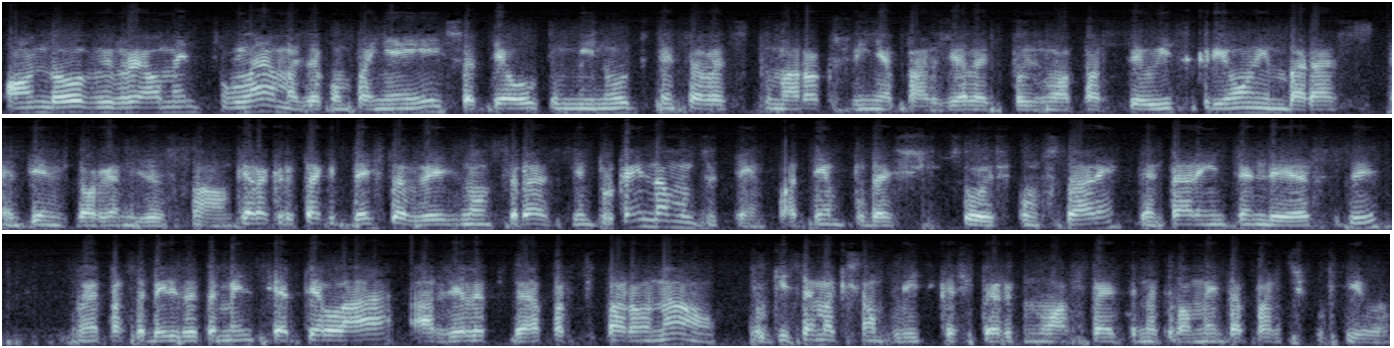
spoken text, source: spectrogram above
onde houve realmente problemas. Acompanhei isso até o último minuto, pensava-se que o Marrocos vinha para a Argélia e depois não apareceu. Isso criou um embaraço em termos de organização Quero acreditar que desta vez não será assim, porque ainda há muito tempo. Há tempo das pessoas conversarem, tentarem entender-se não é para saber exatamente se até lá a Argélia poderá participar ou não, porque isso é uma questão política, espero que não afete naturalmente a parte esportiva.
